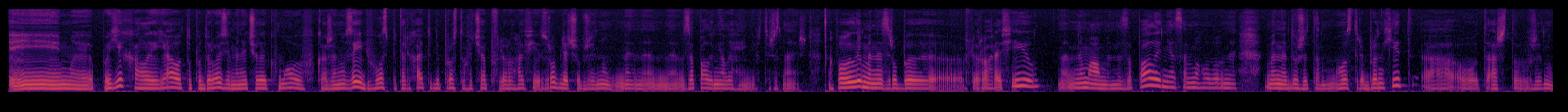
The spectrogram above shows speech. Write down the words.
І ми поїхали. Я от по дорозі мене чоловік вмовив, каже: ну заїдь в госпіталь, хай тобі просто хоча б флюорографію зроблять, щоб вже ну не, не, не запалення легенів, ти ж знаєш. Повели мене, зробили е, флюорографію. Нема в мене запалення, саме головне. У мене дуже там гострий бронхіт, а от аж то вже, ну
